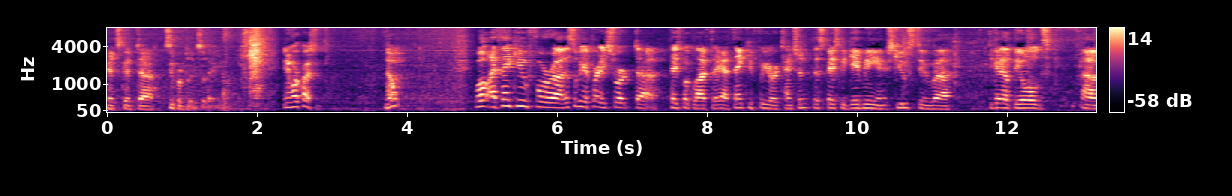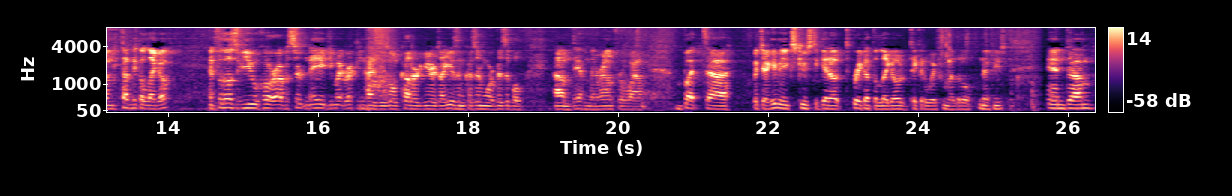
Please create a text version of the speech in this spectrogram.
It's good uh, super blue, so there you go. Any more questions? No? Well, I thank you for, uh, this will be a fairly short uh, Facebook Live today. I thank you for your attention. This basically gave me an excuse to, uh, to get out the old um, technical Lego. And for those of you who are of a certain age, you might recognize these old colored gears. I use them because they're more visible. Um, they haven't been around for a while. But, uh, but yeah, give me an excuse to get out, to break out the Lego, to take it away from my little nephews. And um,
